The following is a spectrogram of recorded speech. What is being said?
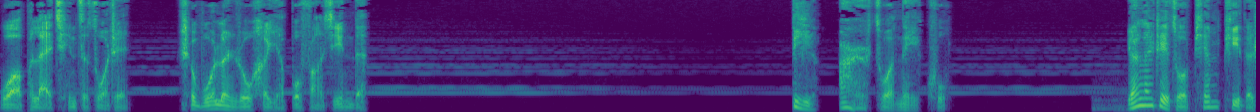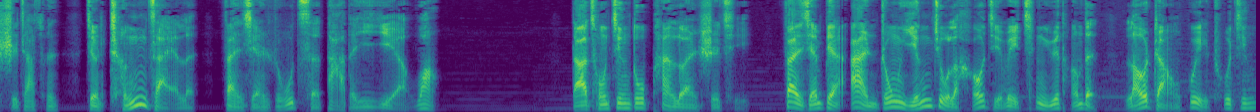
我不来亲自坐镇，是无论如何也不放心的。第二座内库，原来这座偏僻的石家村竟承载了范闲如此大的野望。打从京都叛乱时起，范闲便暗中营救了好几位庆余堂的老掌柜出京。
